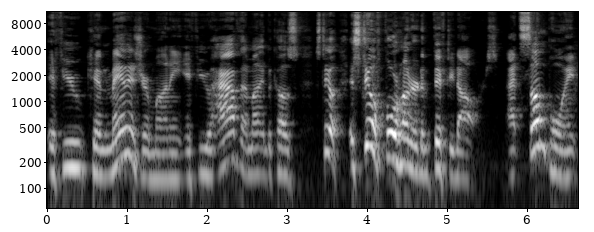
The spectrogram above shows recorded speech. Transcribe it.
if you can manage your money, if you have that money, because still it's still four hundred and fifty dollars. At some point,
